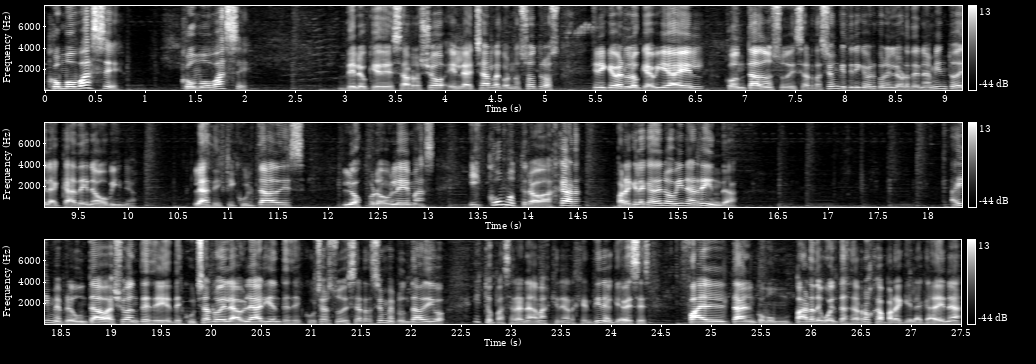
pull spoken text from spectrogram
Como base, como base de lo que desarrolló en la charla con nosotros, tiene que ver lo que había él contado en su disertación, que tiene que ver con el ordenamiento de la cadena ovina, las dificultades, los problemas y cómo trabajar para que la cadena ovina rinda. Ahí me preguntaba yo antes de, escucharlo él hablar y antes de escuchar su disertación, me preguntaba, digo, ¿esto pasará nada más que en Argentina? Que a veces faltan como un par de vueltas de rosca para que la cadena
